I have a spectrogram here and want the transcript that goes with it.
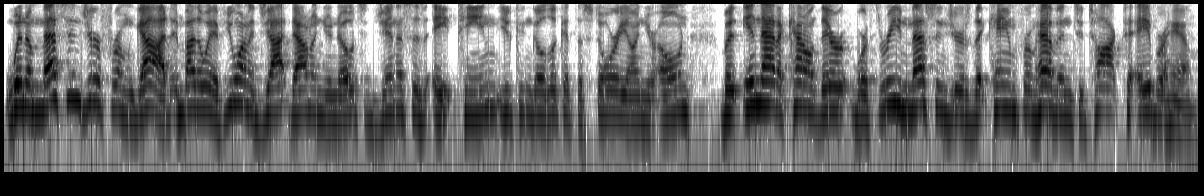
when a messenger from God, and by the way, if you want to jot down on your notes Genesis 18, you can go look at the story on your own. But in that account, there were three messengers that came from heaven to talk to Abraham.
